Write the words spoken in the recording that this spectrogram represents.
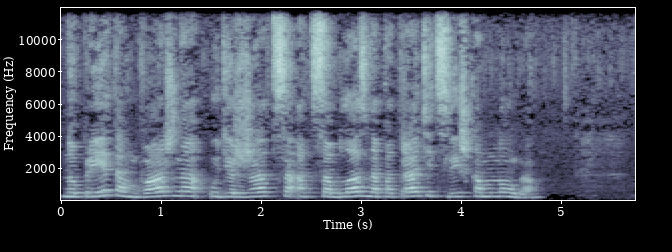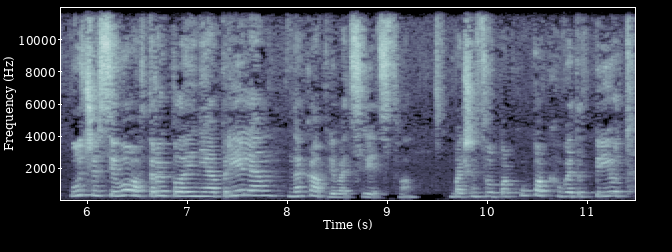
Но при этом важно удержаться от соблазна потратить слишком много. Лучше всего во второй половине апреля накапливать средства. Большинство покупок в этот период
